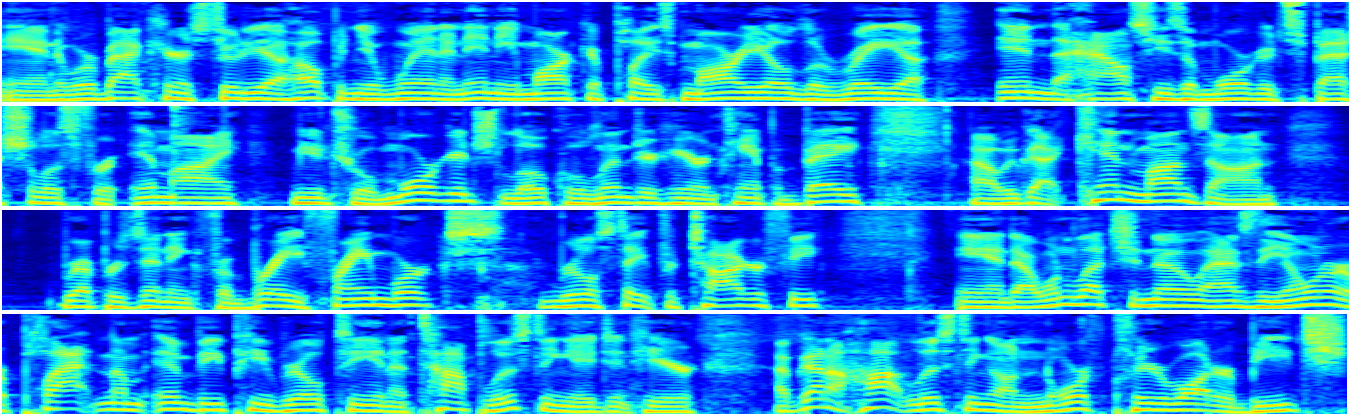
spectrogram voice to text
And we're back here in studio helping you win in any marketplace. Mario Larrea in the house. He's a mortgage specialist for MI Mutual Mortgage, local lender here in Tampa Bay. Uh, we've got Ken Monzon representing Febre Frameworks, real estate photography. And I want to let you know, as the owner of Platinum MVP Realty and a top listing agent here, I've got a hot listing on North Clearwater Beach.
